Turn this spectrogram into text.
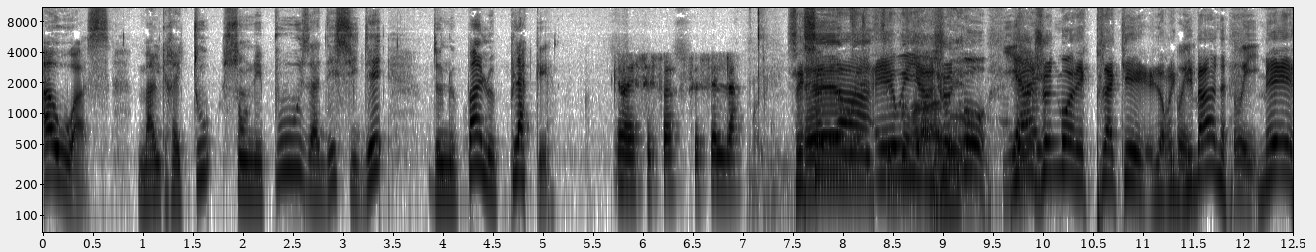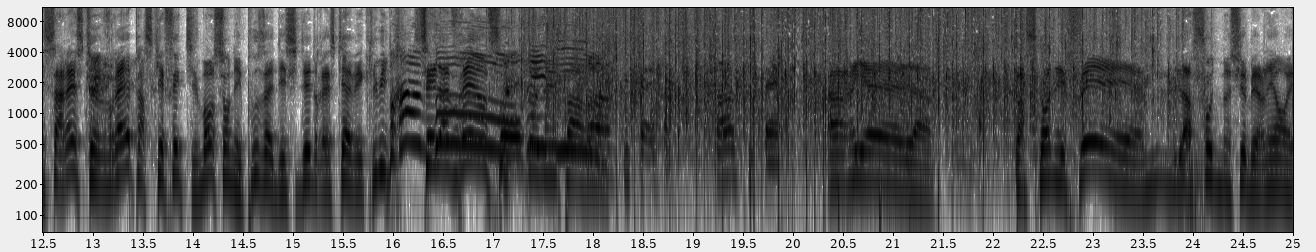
Aouas. Malgré tout, son épouse a décidé de ne pas le plaquer. Ouais, c'est ça, c'est celle-là. C'est Eh celle-là. Et c'est oui, il y a un bon. jeu Ah de mots. Il y a un jeu de mots avec plaqué, le rugbyman. oui. Mais ça reste vrai parce qu'effectivement, son épouse a décidé de rester avec lui. C'est la vraie info donnée par Ah, euh, super. Ah, super. Ariel. Parce qu'en effet, euh, la faute de Monsieur Berléand a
